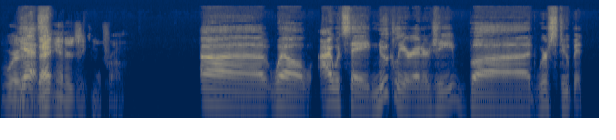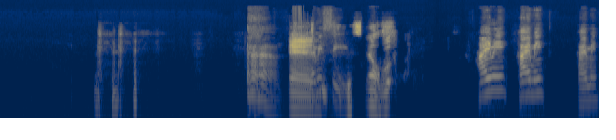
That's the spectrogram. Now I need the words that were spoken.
Where Yes. does that energy come from? Uh, well, I would say nuclear energy, but we're stupid. And Let me see. Stealth. Jaime, Jaime, Jaime,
